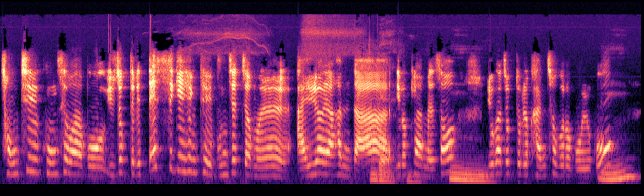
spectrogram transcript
정치 공세와 뭐 유족들의 떼쓰기 행태의 문제점을 알려야 한다 네. 이렇게 하면서 음. 유가족들을 간첩으로 몰고 음.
